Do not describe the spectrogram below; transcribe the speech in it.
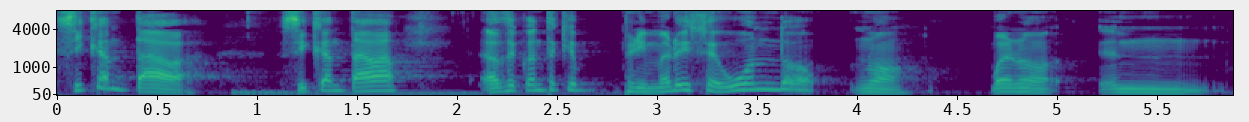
Sí cantaba. Sí cantaba. Haz de cuenta que primero y segundo, no. Bueno, en-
